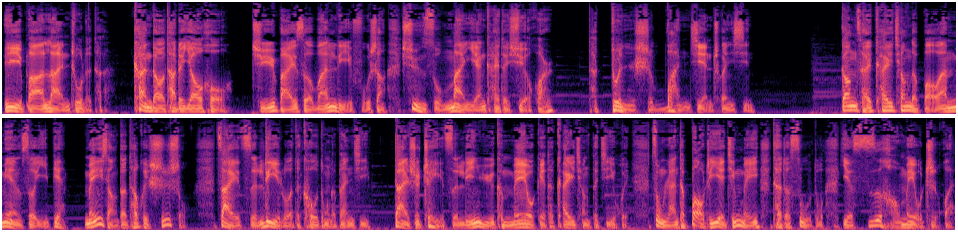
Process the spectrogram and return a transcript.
一把揽住了他。看到他的腰后橘白色晚礼服上迅速蔓延开的血花。他顿时万箭穿心。刚才开枪的保安面色一变，没想到他会失手，再次利落的扣动了扳机。但是这一次，林雨可没有给他开枪的机会。纵然他抱着叶青梅，他的速度也丝毫没有置换，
